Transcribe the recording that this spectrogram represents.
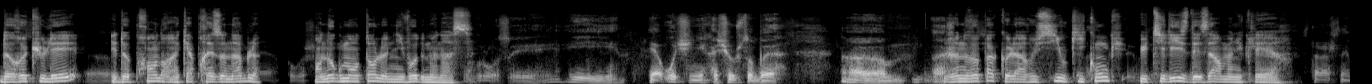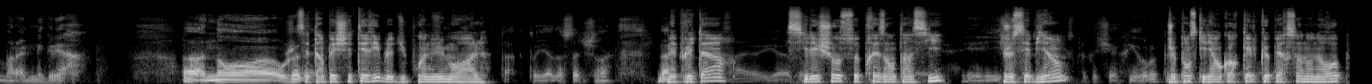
de reculer et de prendre un cap raisonnable en augmentant le niveau de menace. Je ne veux pas que la Russie ou quiconque utilise des armes nucléaires. C'est un péché terrible du point de vue moral. Mais plus tard, si les choses se présentent ainsi, je sais bien, je pense qu'il y a encore quelques personnes en Europe,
